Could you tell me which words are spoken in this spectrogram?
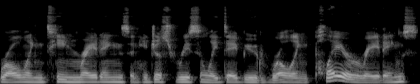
rolling team ratings, and he just recently debuted rolling player ratings,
